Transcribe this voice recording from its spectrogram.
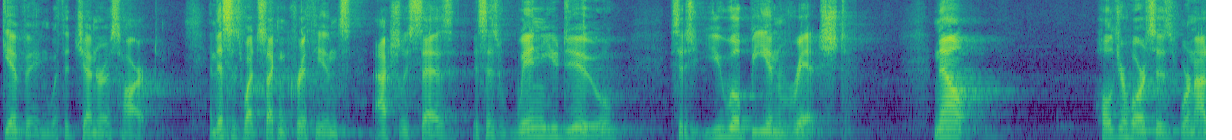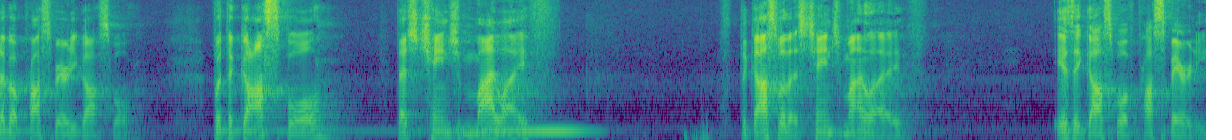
giving with a generous heart. And this is what Second Corinthians actually says. It says, when you do, it says, you will be enriched. Now, hold your horses. We're not about prosperity gospel. But the gospel that's changed my life, the gospel that's changed my life, is a gospel of prosperity.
